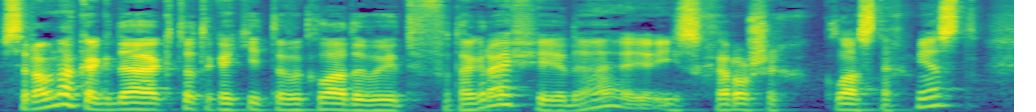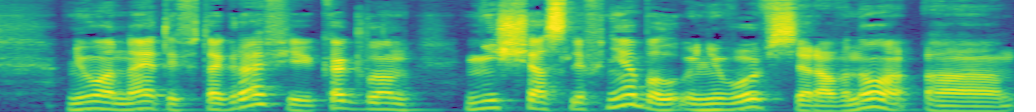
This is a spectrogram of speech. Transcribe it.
все равно, когда кто-то какие-то выкладывает фотографии, да, из хороших, классных мест, у него на этой фотографии, как бы он несчастлив не был, у него все равно э,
